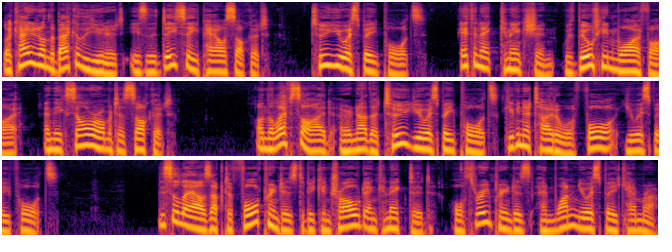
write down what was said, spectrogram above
Located on the back of the unit is the DC power socket, two USB ports, Ethernet connection with built in Wi Fi, and the accelerometer socket. On the left side are another two USB ports, giving a total of four USB ports. This allows up to four printers to be controlled and connected, or three printers and one USB camera.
